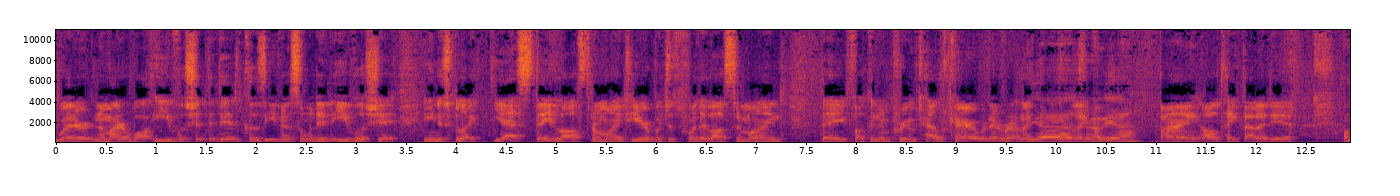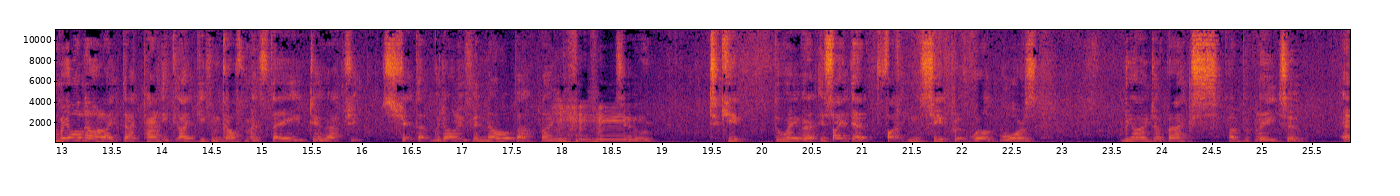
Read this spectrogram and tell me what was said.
whether, no matter what evil shit they did. Because even if someone did evil shit, you can just be like, yes, they lost their mind here, but just before they lost their mind, they fucking improved healthcare or whatever. And I Yeah, like, true. Yeah. bang, I'll take that idea. And we all know, like, that apparently, like, even governments, they do actually shit that we don't even know about, like, to to keep the way we're. It's like they're fighting secret world wars behind our backs, probably to uh,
